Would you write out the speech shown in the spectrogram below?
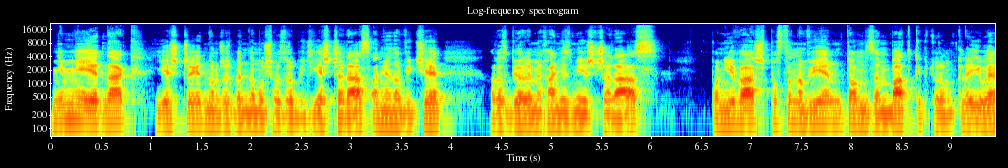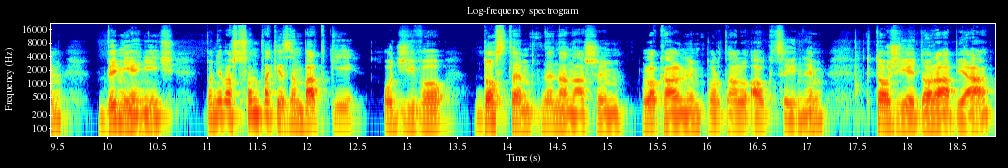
Niemniej jednak, jeszcze jedną rzecz będę musiał zrobić jeszcze raz, a mianowicie rozbiorę mechanizm jeszcze raz, ponieważ postanowiłem tą zębatkę, którą kleiłem, wymienić, ponieważ są takie zębatki o dziwo dostępne na naszym lokalnym portalu aukcyjnym. Ktoś je dorabia,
